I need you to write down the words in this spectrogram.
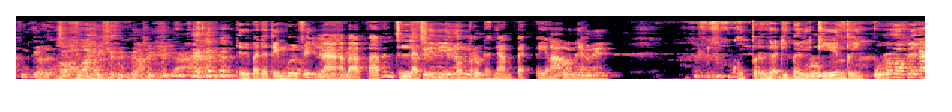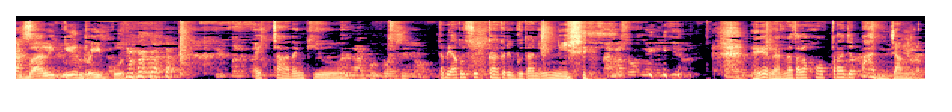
Tunggal. daripada timbul fitnah apa-apa kan jelas ini koper udah nyampe ke yang punya. koper nggak dibalikin ribut. Dibalikin ribut. Eca thank you. Tapi aku suka keributan ini heran masalah koper aja panjang loh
